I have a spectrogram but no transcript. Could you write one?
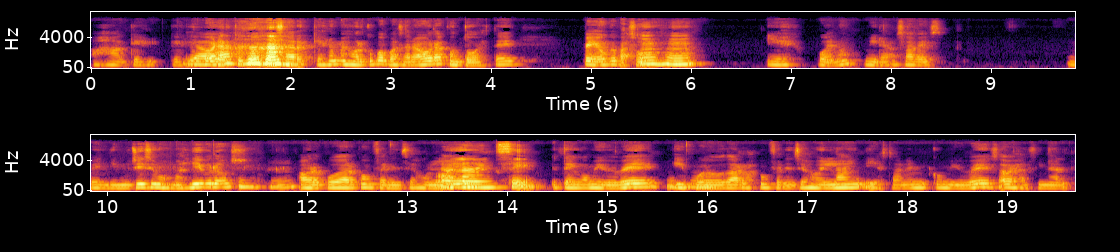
ajá, ¿qué, es- qué es ¿Y lo ahora? que puede pasar? ¿Qué es lo mejor que puede pasar ahora con todo este peo que pasó? Ujú. Y es, bueno, mira, ¿sabes? Vendí muchísimos más libros, Ujú. ahora puedo dar conferencias online, Online, sí. tengo mi bebé y Ujú. puedo dar las conferencias online y estar en- con mi bebé, ¿sabes? Al final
